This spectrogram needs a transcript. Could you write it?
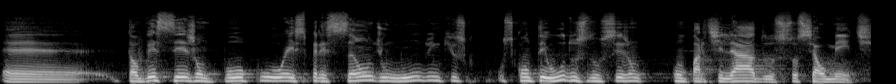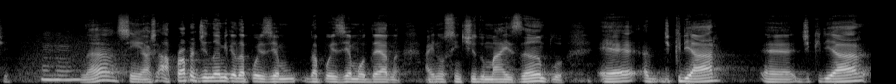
é, talvez seja um pouco a expressão de um mundo em que os, os conteúdos não sejam compartilhados socialmente. Uhum. Né? Assim, a, a, própria dinâmica da poesia, da poesia moderna, aí no sentido mais amplo, é de criar, é, de criar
